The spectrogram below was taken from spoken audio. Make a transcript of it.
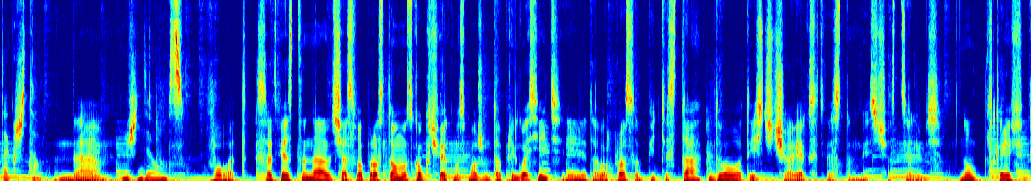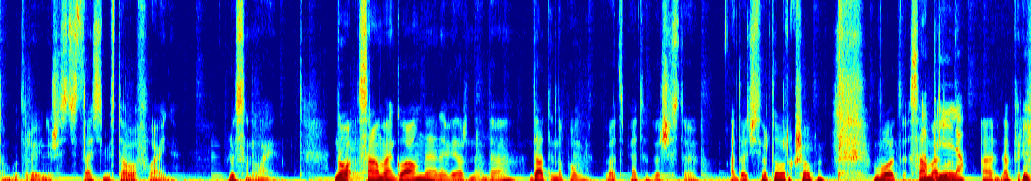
так что да. ждем. Вот. Соответственно, сейчас вопрос в том, сколько человек мы сможем туда пригласить, и это вопрос от 500 до 1000 человек, соответственно, мы сейчас целимся. Ну, скорее всего, там будет в районе 600-700 в офлайне, плюс онлайн. Но самое главное, наверное, да, даты напомню, 25-26, а 24 воркшопы. Вот, самое Апреля. А, апреля.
